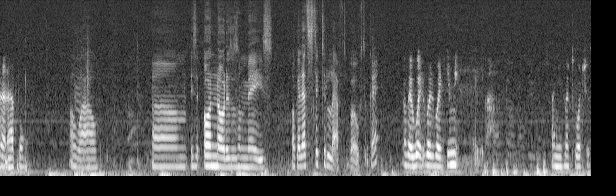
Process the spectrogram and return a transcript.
Got an apple. Oh wow. Um, is it? Oh no, this is a maze. Okay, let's stick to the left, both. Okay. Okay, wait, wait, wait. Give me. I need my torches.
